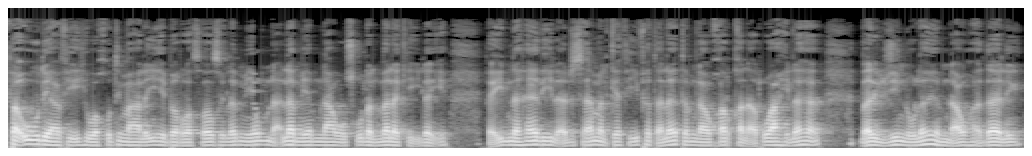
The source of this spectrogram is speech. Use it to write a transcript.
فأودع فيه وختم عليه بالرصاص لم يمنع, لم يمنع وصول الملك إليه. فإن هذه الأجسام الكثيفة لا تمنع خرق الأرواح لها بل الجن لا يمنعها ذلك.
